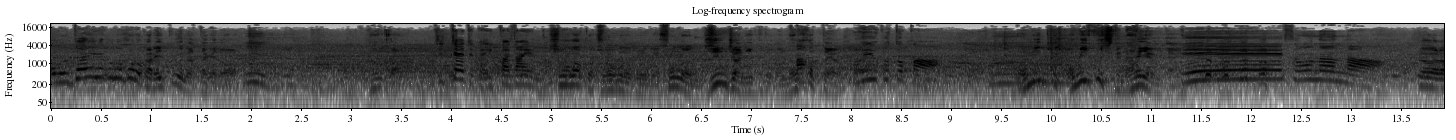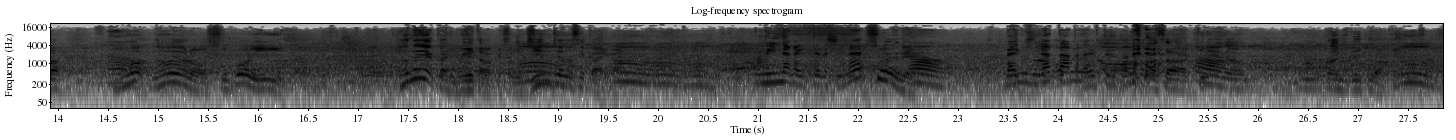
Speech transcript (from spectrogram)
俺大学の頃から行くようになったけどなん。うんかちっちゃい時は行かないの？小学校中学校の頃でそんなん神社に行くとかなかったよ。あそういうことか。おみくおみくじってなんやみたいな。へえそうなんだ。だから、ななんやろうすごい華やかに見えたわけその神社の世界が、うんうんうん。みんなが言ってるしね。そうやね、うん。大吉だったとか言ってるとね。さ綺麗な感じで行くわけ、うん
